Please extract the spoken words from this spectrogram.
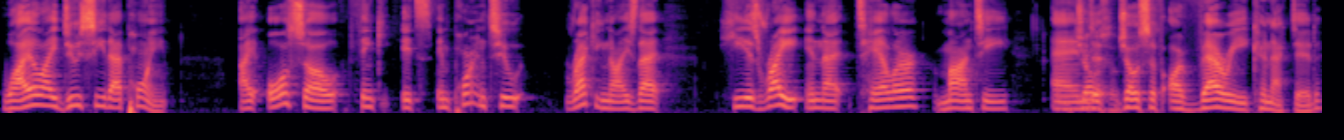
While I do see that point, I also think it's important to recognize that he is right in that Taylor, Monty, and Joseph. Joseph, are very connected.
